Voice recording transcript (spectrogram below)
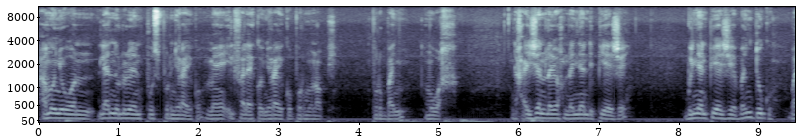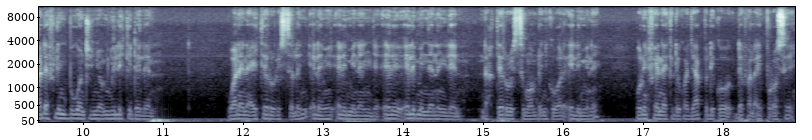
amuñu woon lenn lu leen pousse pour ñu rey ko mais il fallait que ñu rey ko pour mu noppi pour bañ mu wax ndax ay jeunes la yoo xam ne dañ leen di piéger bu ñu leen piégé bañ dugg ba def liñ bëggoon ci ñoom ñu liquider leen wane ne ay terroriste lañ élimi éliminé nañ leen éliminé nañ leen ndax terroriste moom dañ ko war a éliminé waruñ fee nekk di ko jàpp di ko defal ay procès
